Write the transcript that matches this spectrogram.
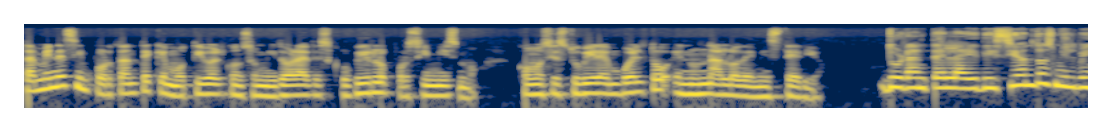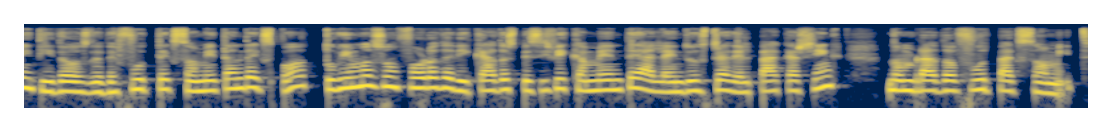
también es importante que motive al consumidor a descubrirlo por sí mismo, como si estuviera envuelto en un halo de misterio. Durante la edición 2022 de The Food Tech Summit and Expo, tuvimos un foro dedicado específicamente a la industria del packaging nombrado Food Pack Summit.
